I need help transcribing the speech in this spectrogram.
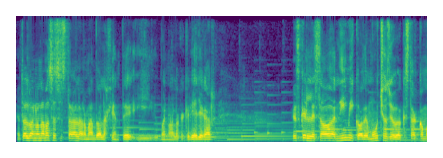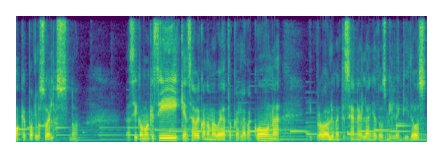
Entonces, bueno, nada más es estar alarmando a la gente y, bueno, a lo que quería llegar es que el estado anímico de muchos yo veo que está como que por los suelos, ¿no? Así como que sí, quién sabe cuándo me voy a tocar la vacuna y probablemente sea en el año 2022.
